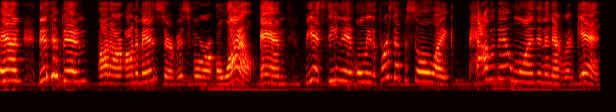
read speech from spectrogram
and this had been on our on-demand service for a while, and we had seen it only the first episode, like half of it once, and then never again.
